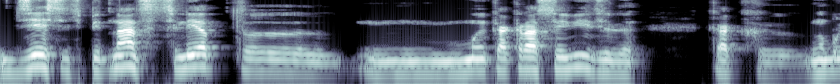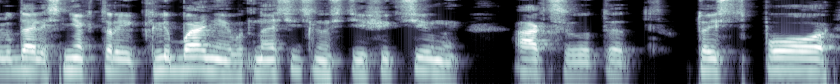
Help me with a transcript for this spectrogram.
10-15 лет э, мы как раз и видели, как наблюдались некоторые колебания в относительности эффективной акции вот этот то есть по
